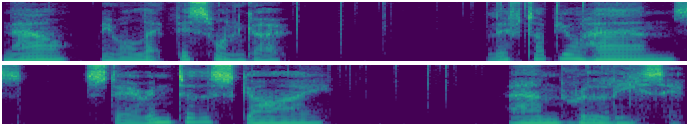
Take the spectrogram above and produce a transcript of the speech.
Now we will let this one go. Lift up your hands, stare into the sky, and release it.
